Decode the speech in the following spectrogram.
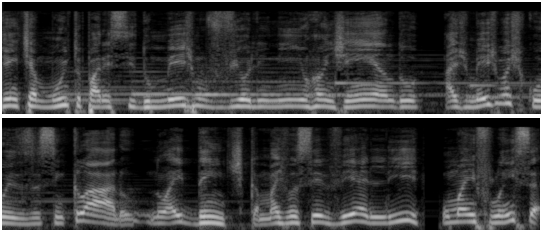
Gente, é muito parecido, mesmo violininho rangendo, as mesmas coisas, assim, claro, não é idêntica, mas você vê ali uma influência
